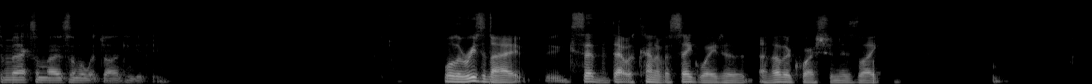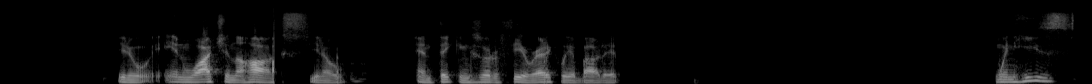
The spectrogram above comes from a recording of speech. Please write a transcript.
to maximize some of what John can give you. Well, the reason I said that that was kind of a segue to another question is like, you know, in watching the Hawks, you know, and thinking sort of theoretically about it, when he's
